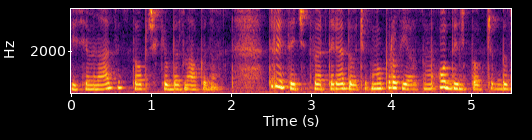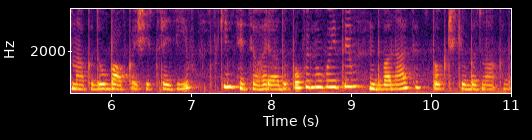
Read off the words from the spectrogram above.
18 стовпчиків без накиду. 34 рядочок ми пров'язуємо 1 стовпчик без накиду убавка 6 разів. В кінці цього ряду повинно вийти 12 стовпчиків без накиду.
